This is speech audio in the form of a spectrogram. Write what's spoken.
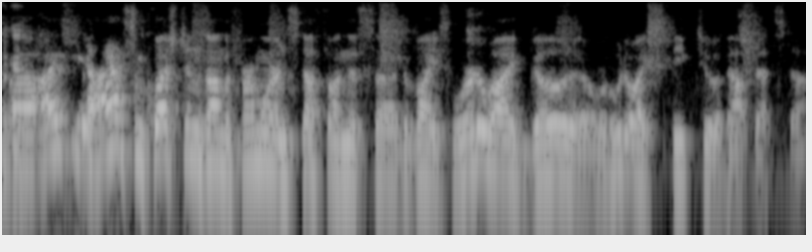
Okay. Uh, I yeah, I have some questions on the firmware and stuff on this uh, device. Where do I go to, or who do I speak to about that stuff?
